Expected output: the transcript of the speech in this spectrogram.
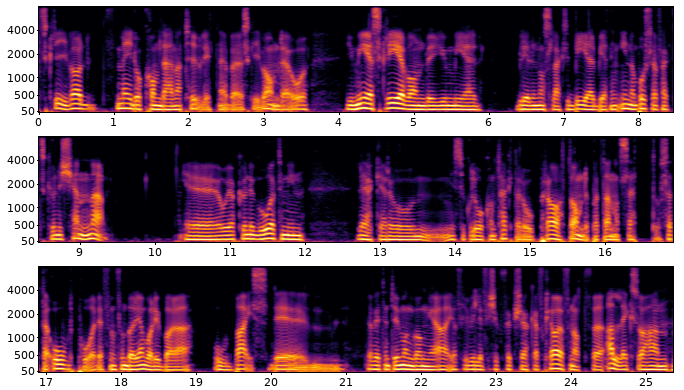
skriva. För mig då kom det här naturligt när jag började skriva om det och ju mer jag skrev om det, ju mer blev det någon slags bearbetning inombords jag faktiskt kunde känna. Eh, och jag kunde gå till min läkare och min psykologkontaktare och prata om det på ett annat sätt och sätta ord på det. För från början var det ju bara ordbajs. Det, jag vet inte hur många gånger jag ville försöka, försöka förklara för något för Alex och han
